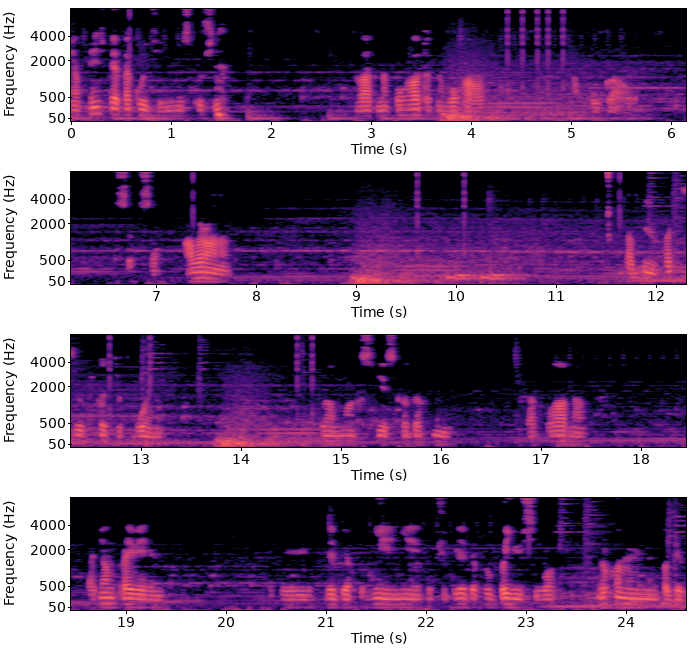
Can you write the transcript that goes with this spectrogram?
я в принципе атакуйте не скучно ладно напугал так напугал. Напугал. Все все аврона да блин хочу каких понял да макс риск отдохну так ладно. Пойдем проверим. Не не хочу глядов боюсь его. Вдруг он именно пойдет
